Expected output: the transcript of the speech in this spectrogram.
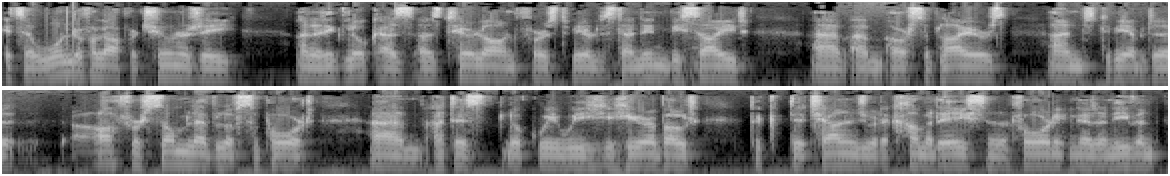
It's a wonderful opportunity. And I think, look, as, as Tirlán, for us to be able to stand in beside um, um, our suppliers and to be able to offer some level of support um, at this. Look, we, we hear about the, the, challenge with accommodation and affording it, and even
